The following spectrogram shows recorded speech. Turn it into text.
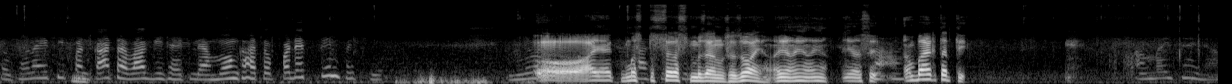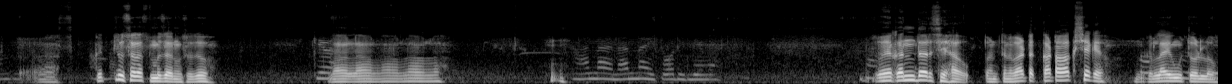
તો ઘણા થી પણ કાંટા વાગી જાય એટલે આ મોંઘા તો પડે જ ને પછી. અહીંયા એક મસ્ત સરસ મજાનું છે. જો અહીંયા અહીંયા અહીંયા અહીંયા છે. અંબા એક તરતી કેટલું સરસ મજાનું છે જો. લાવ લાવ લાવ લાવ લાવ. જો એક અંદર છે હાવ પણ તને વાટ કાંટા વાગશે કે? લાઈ હું તોડ લઉં.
